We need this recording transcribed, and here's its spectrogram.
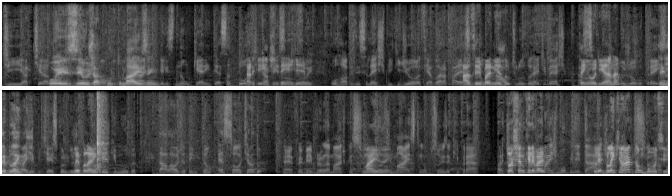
de atirador. EZ eu já curto mais, hein? Eles não querem ter essa dor Cara, de quem a gente cabeça tem que aqui? foi o Hobbs nesse last pick de Olaf e agora aparece Azir banido. Nautilus do Red Best, Tem assim Oriana. no jogo 3, Tem LeBlanc. Vai repetir a escolha no LeBlanc. jogo 4, que muda da Loud até então é só atirador. É, foi bem problemático esse Mais, Olaf, hein? mas tem opções aqui pra Tô achando que ele vai- mais de mobilidade, LeBlanc não é tão bom 4-5 esse o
